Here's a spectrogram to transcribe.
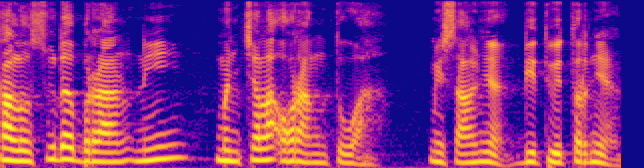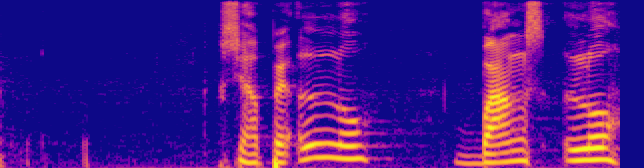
kalau sudah berani mencela orang tua. Misalnya di Twitternya. Siapa lo? Bangs lo?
